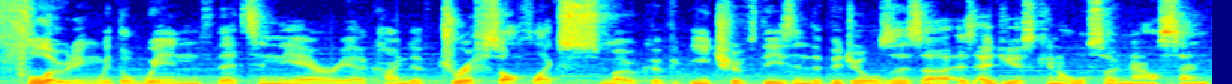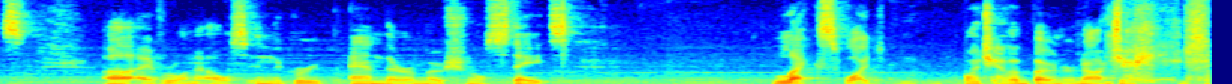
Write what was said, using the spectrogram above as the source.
floating with the wind that's in the area, kind of drifts off like smoke of each of these individuals, as uh, as Edgius can also now sense uh, everyone else in the group and their emotional states. Lex, why why'd you have a boner? No, I'm joking. Is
